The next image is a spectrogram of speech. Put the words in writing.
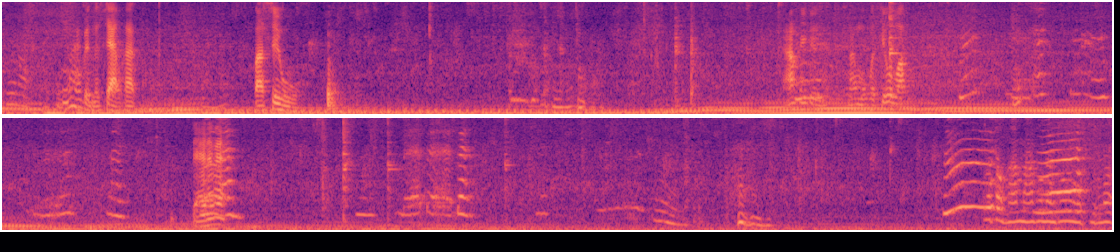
เพื่อนเราอื้อเป็นตาแซ่บครับปลาซิว เอาให้ดูนางมกปลาซิววะแต่ได้ไหมอืมก็ต้องหาหมาพวกนั้นพวกนี้กินแล้ว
